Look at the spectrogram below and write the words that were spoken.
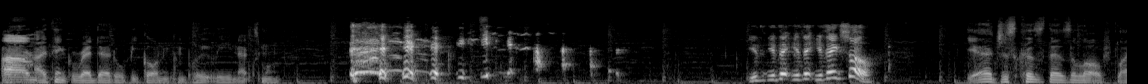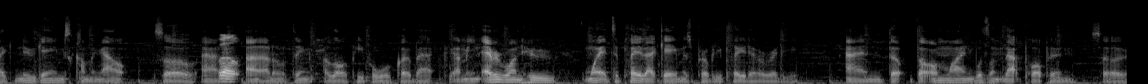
Um, I think Red Dead will be gone completely next month. you, you think you think you think so? Yeah, just because there's a lot of like new games coming out, so and Well- I, I don't think a lot of people will go back. I mean, everyone who wanted to play that game has probably played it already, and the the online wasn't that popping, so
